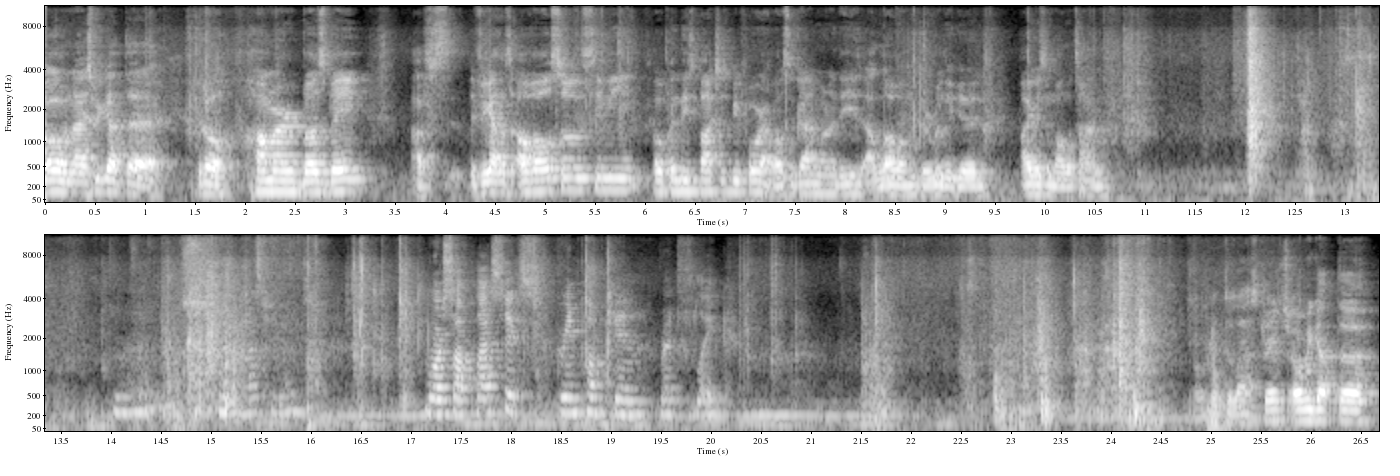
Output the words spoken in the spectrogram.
Oh, nice. We got the little Hummer buzz bait. I've, if you guys have also seen me open these boxes before, I've also gotten one of these. I love them. They're really good. I use them all the time. What else we got? More soft plastics. Green pumpkin, red flake. Okay, to last stretch. Oh, we got the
